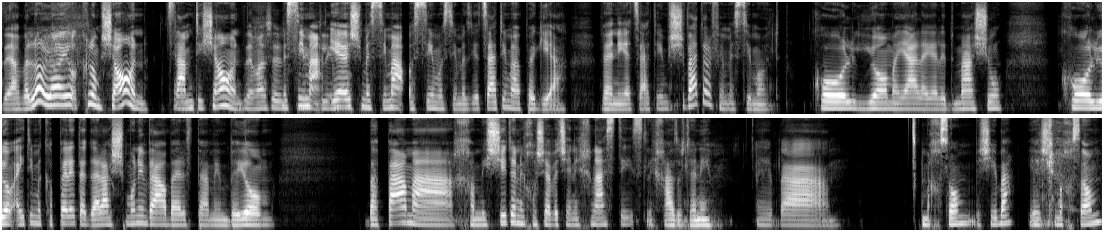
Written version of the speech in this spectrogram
זה, אבל לא, לא היה כלום, שעון, שמתי שעון. זה מה ש... משימה. יש משימה, עושים עושים. אז יצאתי מהפגייה, ואני יצאתי עם 7,000 משימות. כל יום היה לילד משהו, כל יום, הייתי מקפלת עגלה 84 אלף פעמים ביום. בפעם החמישית, אני חושבת, שנכנסתי, סליחה, זאת אני, אה, במחסום בשיבא, יש מחסום.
